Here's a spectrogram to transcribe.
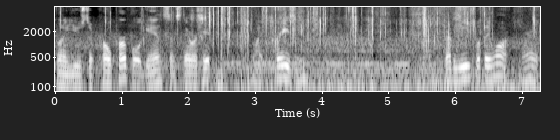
Gonna use the Pro Purple again since they were hitting like crazy. Gotta use what they want, right?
